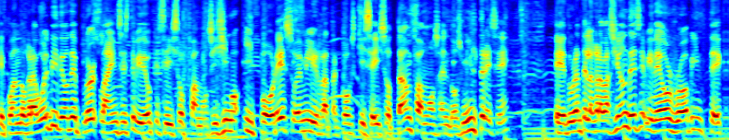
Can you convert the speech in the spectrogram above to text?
que cuando grabó el video de Blurred Lines, este video que se hizo famosísimo y por eso Emily Ratajkowski se hizo tan famosa en 2013, eh, durante la grabación de ese video, Robin Thicke,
